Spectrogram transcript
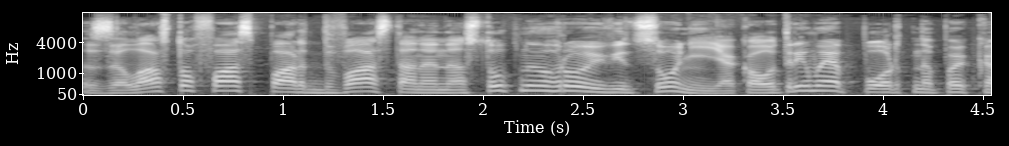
The Last of Us Part 2 стане наступною грою від Sony, яка отримає порт на ПК.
